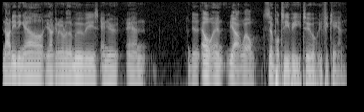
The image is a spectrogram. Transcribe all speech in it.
not eating out. You're not going to go to the movies, and you're and oh, and yeah, well, simple TV too, if you can.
